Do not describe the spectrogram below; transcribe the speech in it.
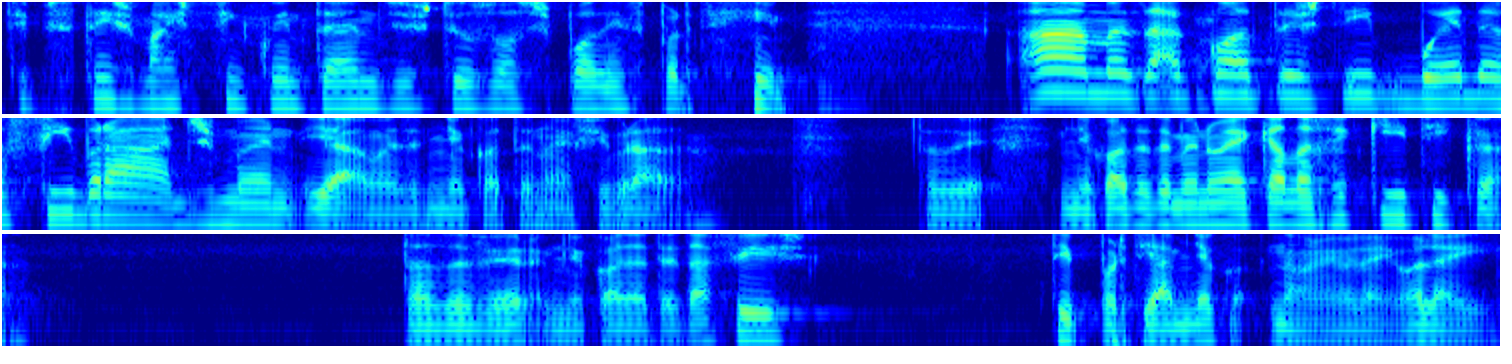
Tipo, se tens mais de 50 anos e os teus ossos podem se partir. Ah, mas há cotas tipo bué da fibrados, mano. Yeah, mas a minha cota não é fibrada. Estás a ver? A minha cota também não é aquela raquítica. Estás a ver? A minha cota até está fixe. Tipo, parti a minha. Não, olha aí.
